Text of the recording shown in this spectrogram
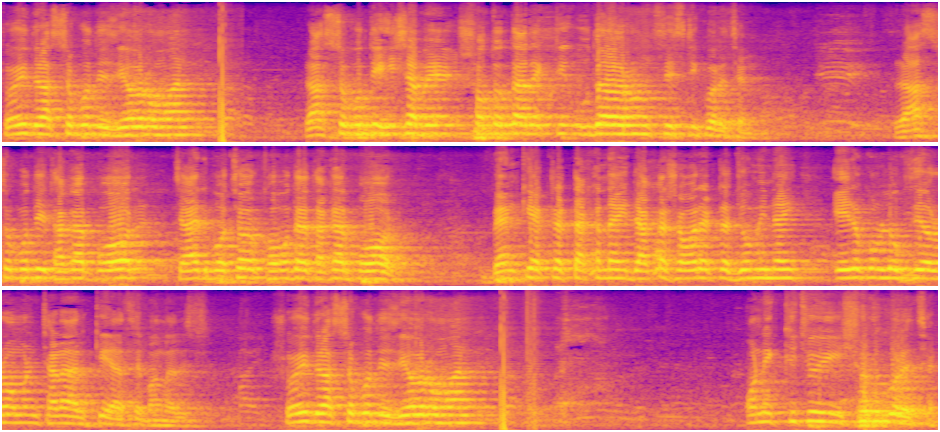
শহীদ রাষ্ট্রপতি জিয়াউর রহমান রাষ্ট্রপতি হিসাবে সততার একটি উদাহরণ সৃষ্টি করেছেন। রাষ্ট্রপতি থাকার পর, চার বছর ক্ষমতায় থাকার পর, ব্যাংকে একটা টাকা নাই, ঢাকা শহরে একটা জমি নাই, এরকম লোক জিয়াউর রহমান ছাড়া আর কে আছে বাংলাদেশে? শহীদ রাষ্ট্রপতি জিয়াউর রহমান অনেক কিছুই শুরু করেছেন।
